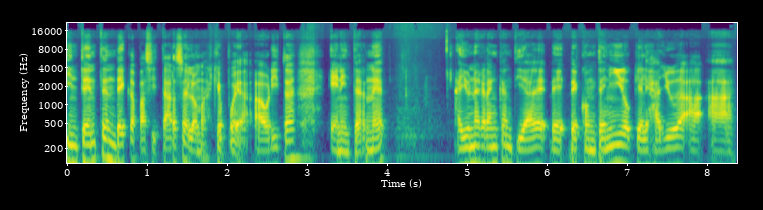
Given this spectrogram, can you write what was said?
intenten de capacitarse lo más que pueda. Ahorita en Internet hay una gran cantidad de, contenido que les ayuda a a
